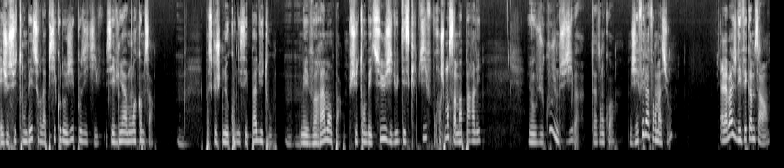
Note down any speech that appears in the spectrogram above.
et je suis tombée sur la psychologie positive. C'est venu à moi comme ça. Mhm. Parce que je ne connaissais pas du tout Mhm. mais vraiment pas. Je suis tombée dessus, j'ai lu le descriptif, franchement, ça m'a parlé. Et donc, du coup, je me suis dit, bah, t'attends quoi? J'ai fait la formation. À la base, je l'ai fait comme ça. hein.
